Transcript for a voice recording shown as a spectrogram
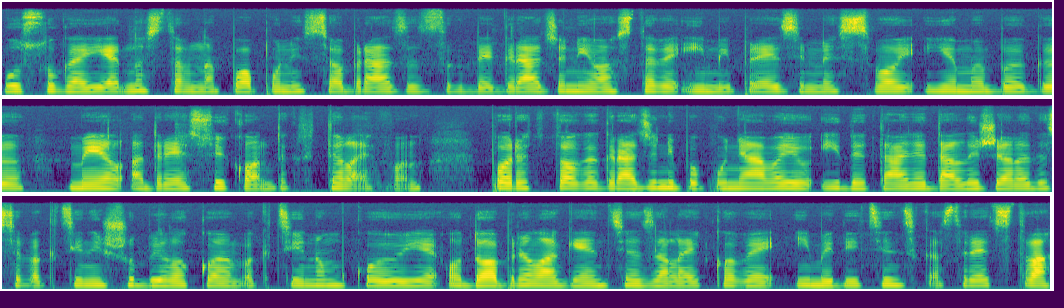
Usluga je jednostavna, popuni se obrazac gde građani ostave ime i prezime, svoj JMBG, mail, adresu i kontakt telefon. Pored toga građani popunjavaju i detalje da li žele da se vakcinišu bilo kojom vakcinom koju je odobrila Agencija za lekove i medicinska sredstva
